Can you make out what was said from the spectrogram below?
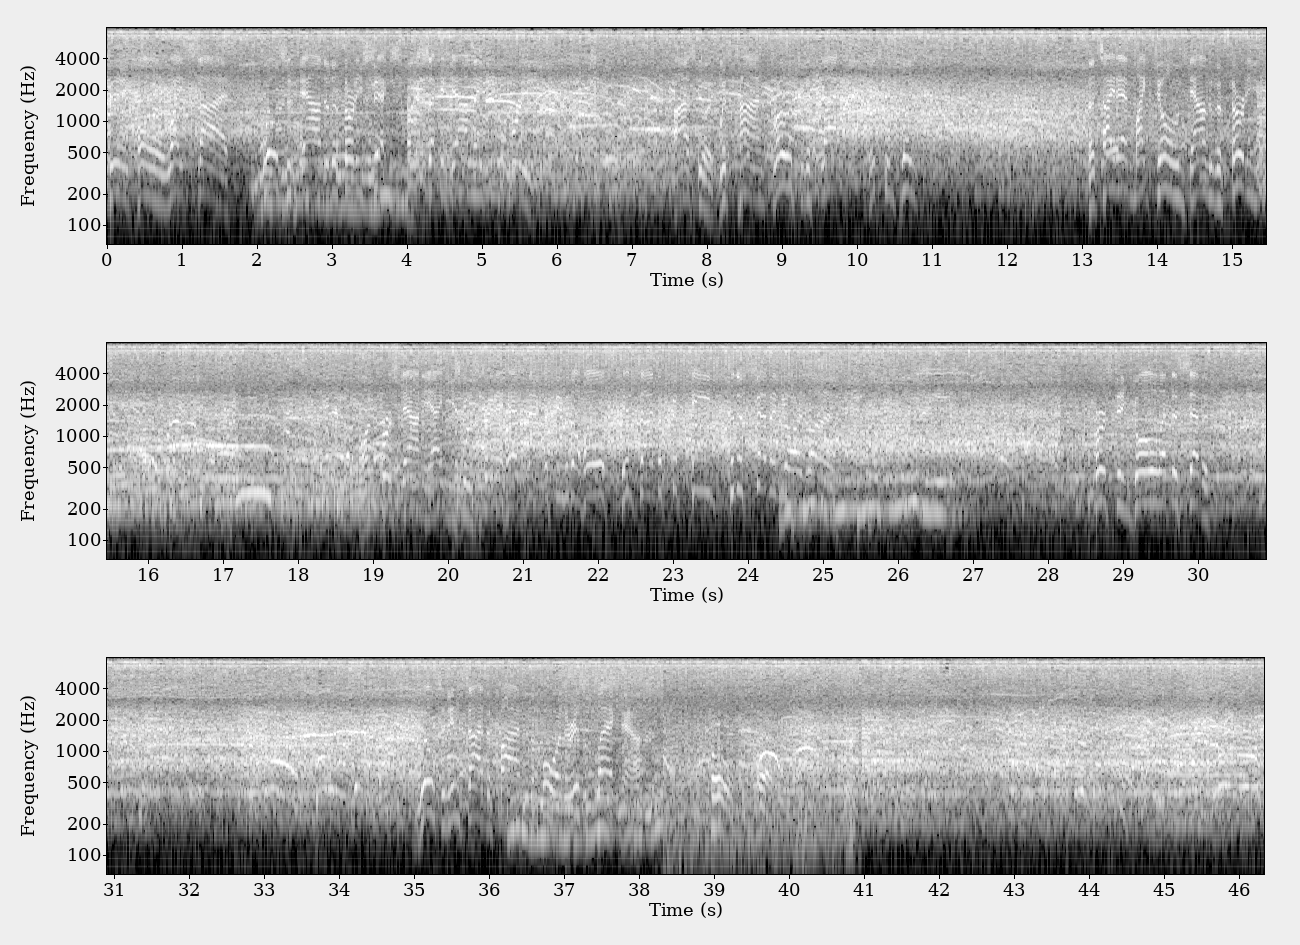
Big hole, right side. Wilson down to the 36. On second down, they need three. Osgood with time throws to the flat. It's complete. The tight end, Mike Jones, down to the 30. On first down, the Aggies go straight ahead. McAfee with a hole inside the 15 to the 7-yard line. First and goal at the 7. Wilson inside the 5 to the 4. There is a flag now.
